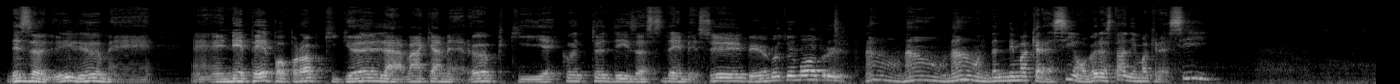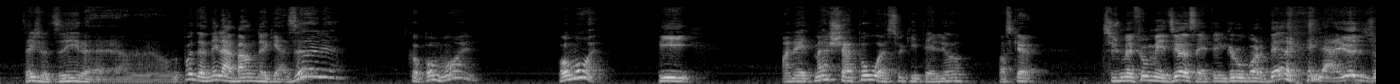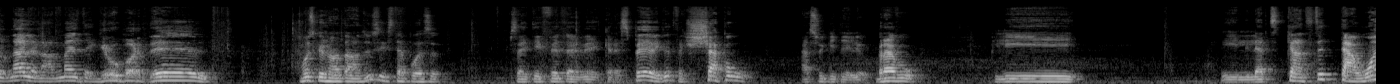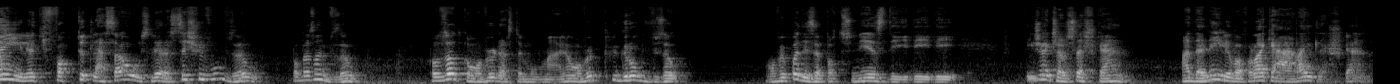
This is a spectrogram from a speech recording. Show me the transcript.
Désolé, là, mais. Un, épais pas propre qui gueule avant caméra puis qui écoute toutes des hosties d'imbéciles puis mettez-moi après. Non, non, non, on est une démocratie, on veut rester en démocratie. Tu sais, je veux dire, euh, on veut pas donner la bande de Gaza, là. En tout cas, pas moi. Pas moi. Puis, honnêtement, chapeau à ceux qui étaient là. Parce que, si je me fais aux médias, ça a été le gros bordel. la une du journal, le lendemain, c'était gros bordel. Moi, ce que j'ai entendu, c'est que c'était pas ça. Ça a été fait avec respect, avec tout. Fait que chapeau à ceux qui étaient là. Bravo. Puis les... la petite quantité de taouin là, qui fuck toute la sauce, là, restez chez vous, vous autres. Pas besoin de vous autres. Pas vous autres qu'on veut dans ce mouvement-là. On veut plus gros que vous autres. On veut pas des opportunistes, des, des, des, des gens qui cherchent la chicane. Moment donné, là, il va falloir qu'elle arrête la chicane.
